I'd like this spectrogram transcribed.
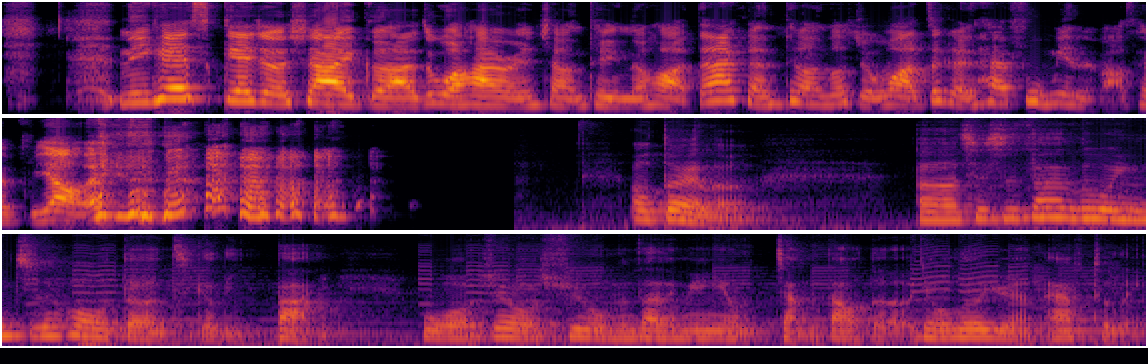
你可以 schedule 下一个啊，如果还有人想听的话，大家可能听完都觉得哇，这个也太负面了吧，我才不要嘞。哦，对了，呃，其实，在录音之后的几个礼拜，我就有去我们在里面有讲到的游乐园 Afterling。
